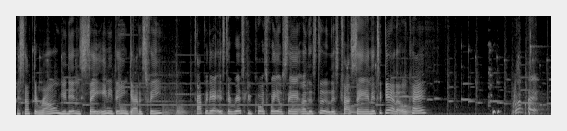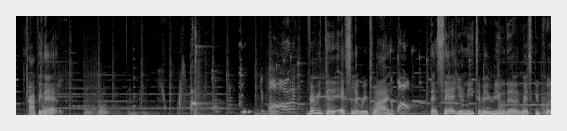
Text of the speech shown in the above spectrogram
Is something wrong? You didn't say anything, Goddess Fee. Copy that. It's the rescue corps way of saying understood. Let's try saying it together, okay? Copy that. Very good. Excellent reply. That said, you'll need to review the rescue corps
